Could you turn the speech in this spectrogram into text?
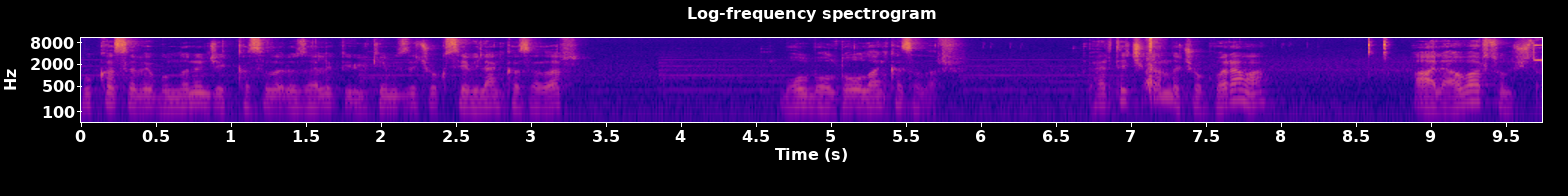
bu kasa ve bundan önceki kasalar özellikle ülkemizde çok sevilen kasalar. Bol bol da olan kasalar. Perte çıkan da çok var ama hala var sonuçta.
